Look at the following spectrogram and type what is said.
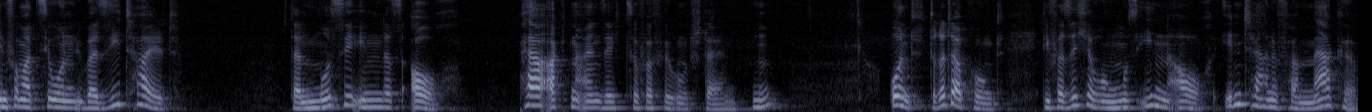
Informationen über Sie teilt, dann muss sie Ihnen das auch per Akteneinsicht zur Verfügung stellen. Hm? Und dritter Punkt, die Versicherung muss Ihnen auch interne Vermerke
